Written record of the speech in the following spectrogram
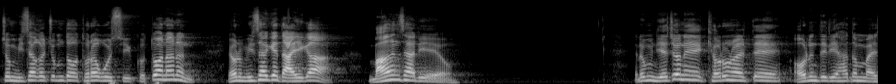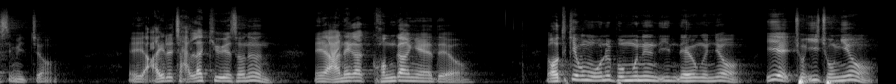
좀 이삭을 좀 더 돌아볼 수 있고 또 하나는 여러분 이삭의 나이가 40살이에요. 여러분 예전에 결혼할 때 어른들이 하던 말씀 있죠. 이 아이를 잘 낳기 위해서는 이 아내가 건강해야 돼요. 어떻게 보면 오늘 본문인 이 내용은요. 이, 종- 이 종이요.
